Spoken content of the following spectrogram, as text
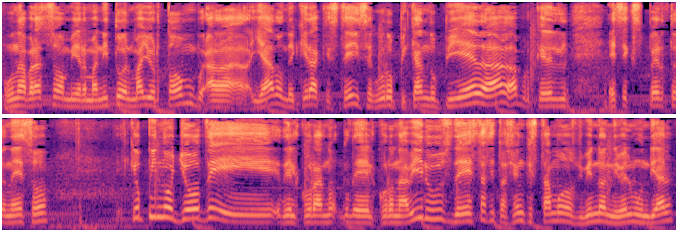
Un abrazo a mi hermanito el Mayor Tom, allá donde quiera que esté y seguro picando piedra, porque él es experto en eso. ¿Qué opino yo de, del, corano- del coronavirus, de esta situación que estamos viviendo a nivel mundial?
